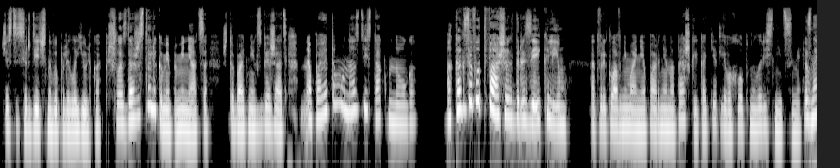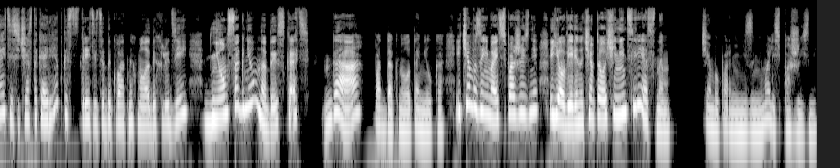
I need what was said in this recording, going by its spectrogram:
Чистосердечно выпалила Юлька. Пришлось даже столиками поменяться, чтобы от них сбежать. А поэтому нас здесь так много. А как зовут ваших друзей, Клим? Отвлекла внимание парня Наташка и кокетливо хлопнула ресницами. «Знаете, сейчас такая редкость встретить адекватных молодых людей. Днем с огнем надо искать». «Да», — поддакнула Томилка. «И чем вы занимаетесь по жизни? Я уверена, чем-то очень интересным». Чем бы парни ни занимались по жизни,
